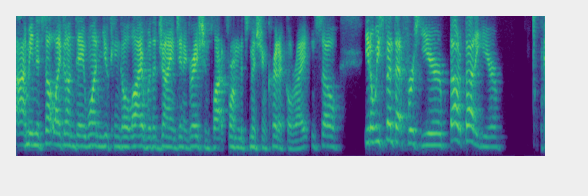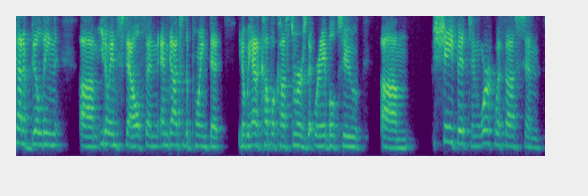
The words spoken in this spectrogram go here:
I mean, it's not like on day one you can go live with a giant integration platform that's mission critical, right? And so, you know, we spent that first year, about about a year, kind of building, um, you know, in stealth, and and got to the point that you know we had a couple customers that were able to um, shape it and work with us, and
